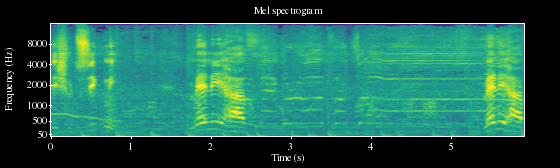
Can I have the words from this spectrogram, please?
They should seek me. Many have many have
